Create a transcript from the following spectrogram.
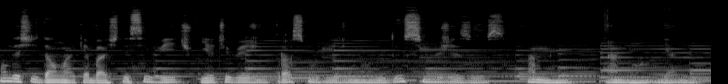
não deixe de dar um like abaixo desse vídeo e eu te vejo no próximo vídeo em nome do Senhor Jesus. Amém, amém e amém.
